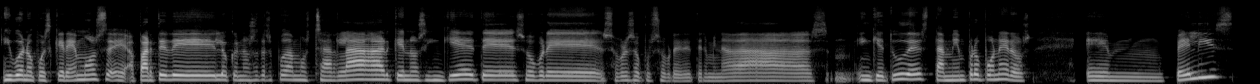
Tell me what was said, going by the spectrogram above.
y bueno, pues queremos, eh, aparte de lo que nosotros podamos charlar, que nos inquiete sobre, sobre eso, pues sobre determinadas mm, inquietudes, también proponeros em, pelis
